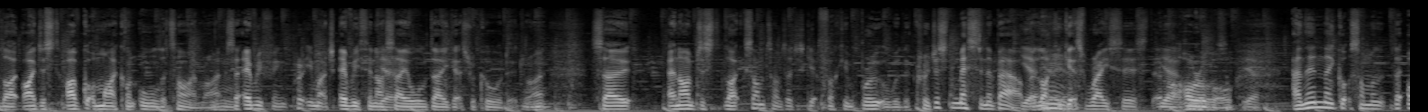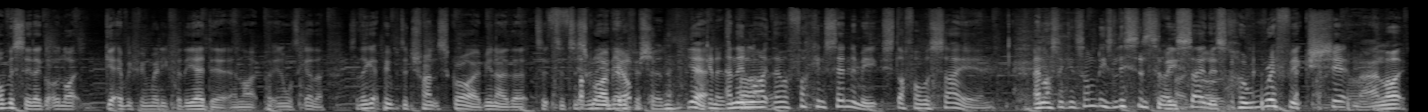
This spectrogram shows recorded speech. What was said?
like I just I've got a mic on all the time, right? So everything, pretty much everything I. Yeah. say all day gets recorded, right? So. And I'm just like sometimes I just get fucking brutal with the crew, just messing about. Yeah. But like Mm. it gets racist and Yeah, like horrible. course. Yeah. And then they got someone. They, obviously, they got to like get everything ready for the edit and like put it all together. So they get people to transcribe, you know, the, to, to Giving describe the everything. option. Yeah, thinking it's and then part like of they it. were fucking sending me stuff I was saying, and I was thinking somebody's listened to me I say this horrific shit, man. Like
